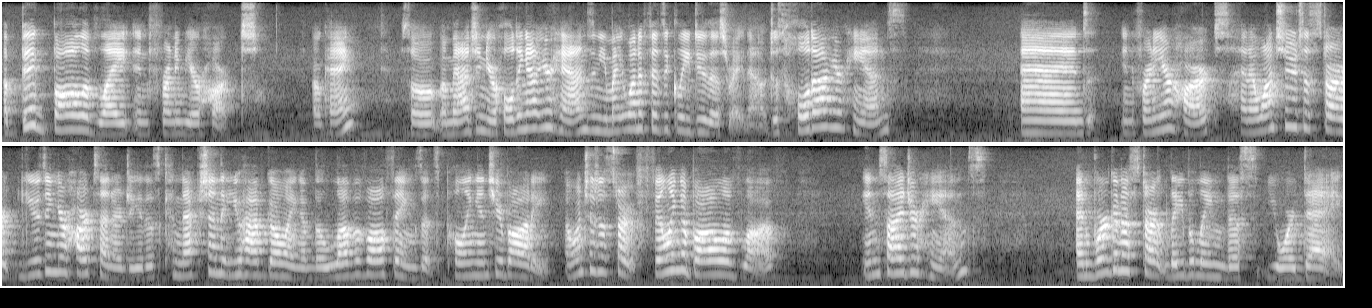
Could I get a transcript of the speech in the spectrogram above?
a big ball of light in front of your heart. Okay? So imagine you're holding out your hands, and you might want to physically do this right now. Just hold out your hands and in front of your heart, and I want you to start using your heart's energy, this connection that you have going of the love of all things that's pulling into your body. I want you to start filling a ball of love inside your hands, and we're going to start labeling this your day.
